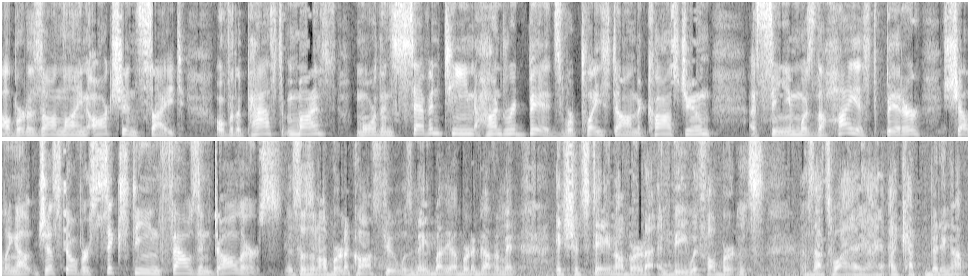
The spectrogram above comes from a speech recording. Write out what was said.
Alberta's online auction site. Over the past month, more than 1,700 bids were placed on the costume. Asim was the highest bidder, shelling out just over $16,000. This is an Alberta costume, it was made by the Alberta government. It should stay in Alberta and be with Albertans. And that's why I, I, I kept the bidding up.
